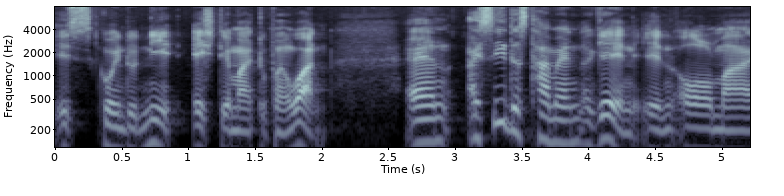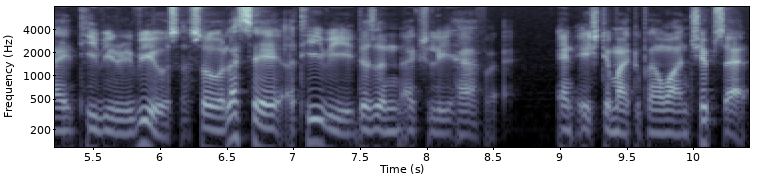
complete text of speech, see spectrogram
is going to need HDMI 2.1. And I see this time and again in all my TV reviews. So let's say a TV doesn't actually have an HDMI 2.1 chipset,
